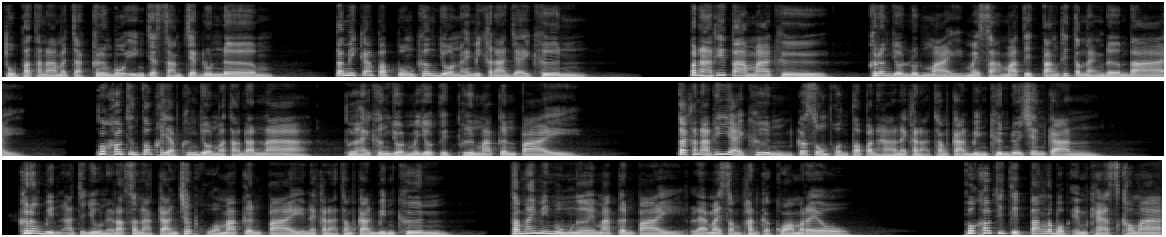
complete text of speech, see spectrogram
ถูกพัฒนามาจากเครื่อง Boeing 737 รุ่นเดิม แต่มีการปรับปรุงเครื่องยนต์ให้มีขนาดใหญ่ขึ้น ปัญหาที่ตามมาคือ เครื่องยนต์รุ่นใหม่ไม่สามารถติดตั้งที่ตำแหน่งเดิมได้ พวกเขาจึงต้องขยับเครื่องยนต์มาทางด้านหน้า เพื่อให้เครื่องยนต์ไม่อยู่ติดพื้นมากเกินไป แต่ขนาดที่ใหญ่ขึ้นก็ส่งผลต่อปัญหาในขณะทำการบินขึ้นด้วยเช่นกัน เครื่องบินอาจจะอยู่ในลักษณะการเชิดหัวมากเกินไป ในขณะทำการบินขึ้นทำให้มีมุมเงยมากเกินไป และไม่สัมพันธ์กับความเร็ว พวกเขาจึงติดตั้งระบบ MCAS เข้ามา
